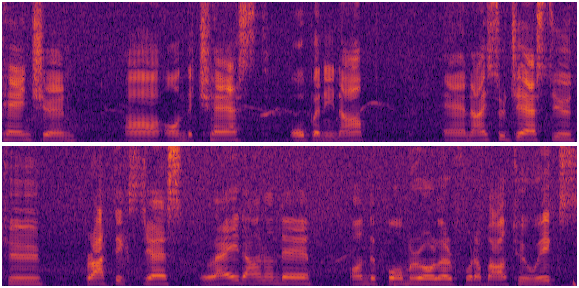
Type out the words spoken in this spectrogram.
tension uh, on the chest opening up. And I suggest you to practice just lay down on the on the foam roller for about two weeks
